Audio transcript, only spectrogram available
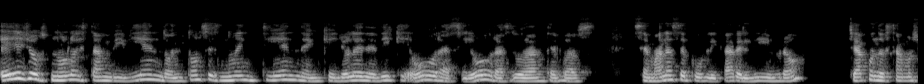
Ellos no lo están viviendo, entonces no entienden que yo le dedique horas y horas durante las semanas de publicar el libro, ya cuando estamos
